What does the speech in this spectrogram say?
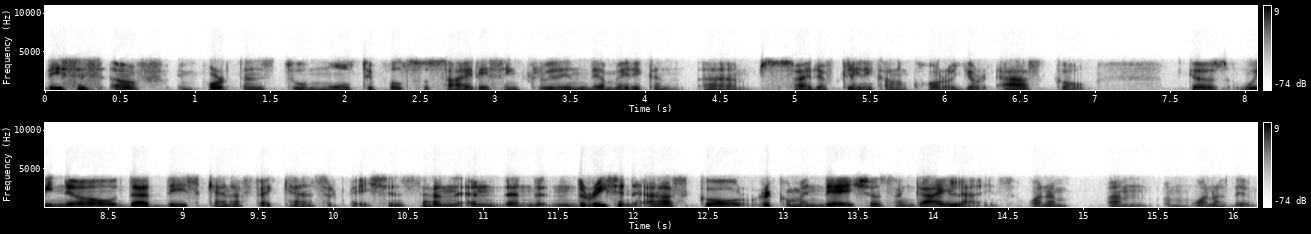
This is of importance to multiple societies, including the American um, Society of Clinical Oncology or ASCO, because we know that this can affect cancer patients. And, and, and the recent ASCO recommendations and guidelines, when I'm, I'm, I'm one of the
